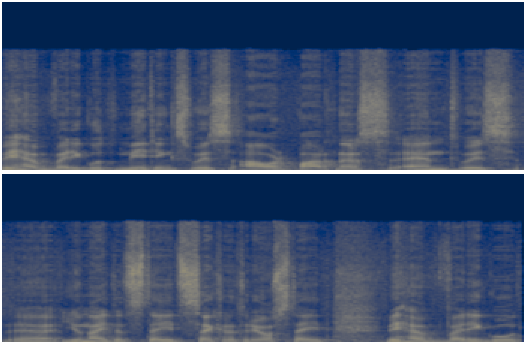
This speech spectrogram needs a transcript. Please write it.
We have very good meetings with our partners and with uh, United States Secretary of State. We have very good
